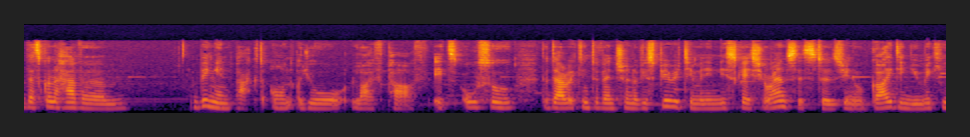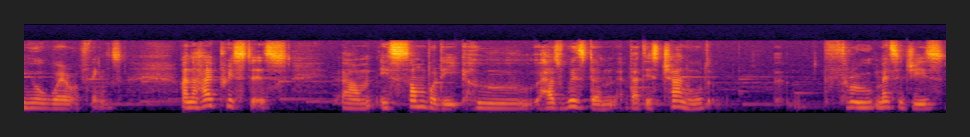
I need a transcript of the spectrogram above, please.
that's going to have a big impact on your life path. It's also the direct intervention of your spirit team, and in this case, your ancestors, you know, guiding you, making you aware of things. And the High Priestess um, is somebody who has wisdom that is channeled through messages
